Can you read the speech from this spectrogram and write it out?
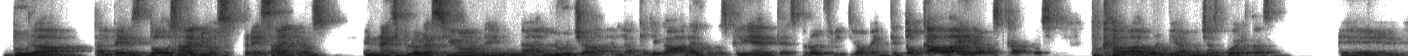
dura tal vez dos años, tres años en una exploración, en una lucha en la que llegaban algunos clientes, pero definitivamente tocaba ir a buscarlos tocaba golpear muchas puertas. Eh,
